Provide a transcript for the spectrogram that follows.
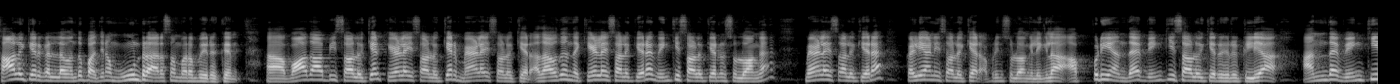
சாளுக்கியர்களில் வந்து பார்த்திங்கன்னா மூன்று அரச மரபு இருக்குது வாதாபி சாளுக்கியர் கேளை சாளுக்கியர் மேலை சாளுக்கியர். அதாவது இந்த கேளை சாளுக்கியரை வெங்கி சாளுக்கியர்னு சொல்லுவாங்க. மேலை சாளுக்கியரை கல்யாணி சாளுக்கியர் அப்படின்னு சொல்லுவாங்க இல்லைங்களா? அப்படி அந்த வெங்கி சாளுக்கியர் இருக்கு இல்லையா? அந்த வெங்கி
